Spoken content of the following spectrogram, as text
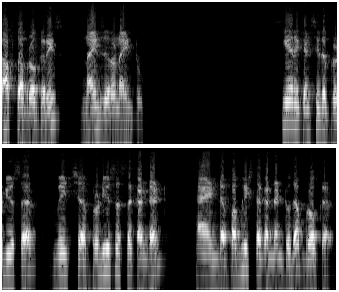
Kafka broker is 9092. Here you can see the producer which uh, produces the content and uh, publish the content to the broker.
